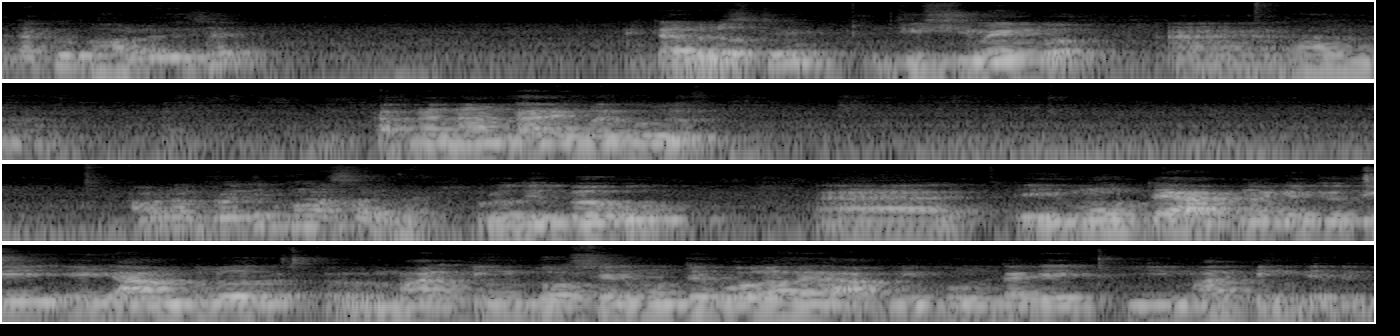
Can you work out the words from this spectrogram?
এটা খুব ভালো লেগেছে। এটা হলো? জিসি ম্যাঙ্গো। আপনার নামটা আরেকবার বলুন। আমার নাম প্রদীপ কুমার সরকার প্রদীপ বাবু এই মুহূর্তে আপনাকে যদি এই আমগুলোর মার্কিং দশের মধ্যে বলা হয় আপনি কোনটাকে কি মার্কিং দেবেন?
